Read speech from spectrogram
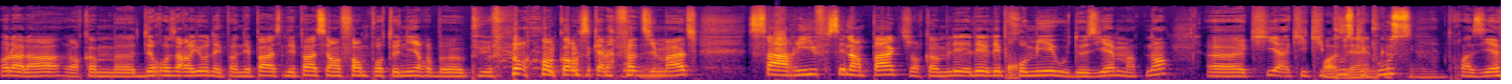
oh là là, genre comme euh, De Rosario n'est pas, n'est pas, n'est pas assez en forme pour tenir euh, plus encore jusqu'à la fin du match, ça arrive, c'est l'impact, genre comme les, les, les premiers ou deuxièmes maintenant, qui, qui, qui pousse, qui Troisième, pousse, troisième.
